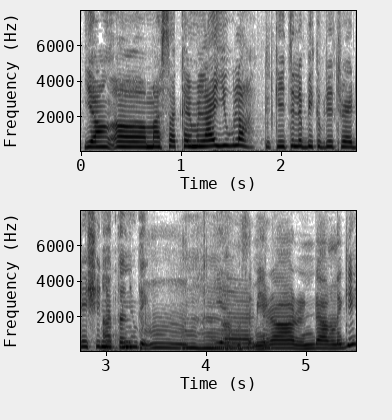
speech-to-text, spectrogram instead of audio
yang uh, masakan Melayu lah. Kita lebih kepada traditional punya. Autentik. Hmm. Ya, Yeah, masak ada. merah, rendang lagi.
